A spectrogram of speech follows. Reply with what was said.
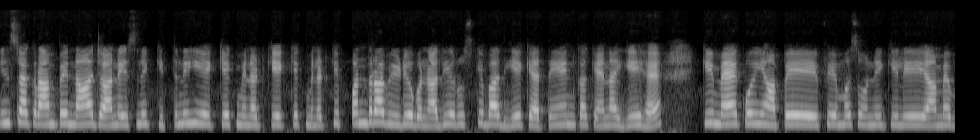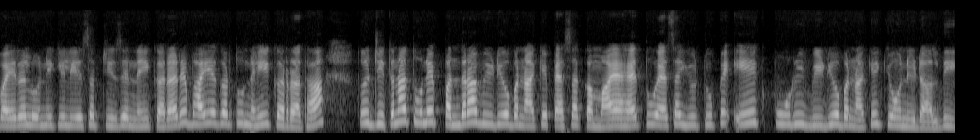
इंस्टाग्राम पे ना जाने इसने कितने ही एक एक मिनट के एक एक मिनट की पंद्रह वीडियो बना दी और उसके बाद ये कहते हैं, इनका कहना ये है कि मैं कोई यहाँ पे फ़ेमस होने के लिए या मैं वायरल होने के लिए सब चीज़ें नहीं कर रहा। अरे भाई, अगर तू नहीं कर रहा था तो जितना तूने पंद्रह वीडियो बना के पैसा कमाया है, तू ऐसा यूट्यूब पे एक पूरी वीडियो बना के क्यों नहीं डाल दी?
